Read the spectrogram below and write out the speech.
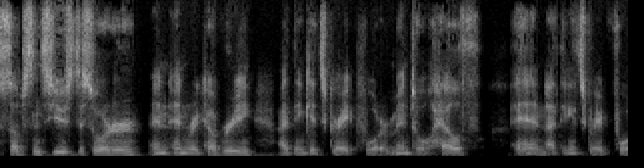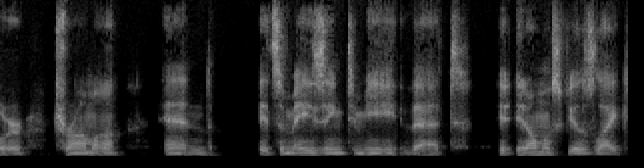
substance use disorder and and recovery. I think it's great for mental health and i think it's great for trauma. And it's amazing to me that it, it almost feels like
